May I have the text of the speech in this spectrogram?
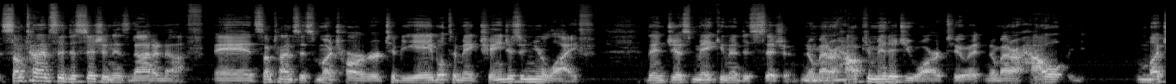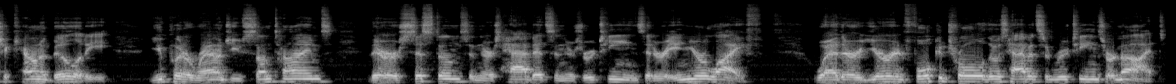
sometimes the decision is not enough, and sometimes it's much harder to be able to make changes in your life than just making a decision. No matter how committed you are to it, no matter how much accountability you put around you, sometimes there are systems and there's habits and there's routines that are in your life, whether you're in full control of those habits and routines or not,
